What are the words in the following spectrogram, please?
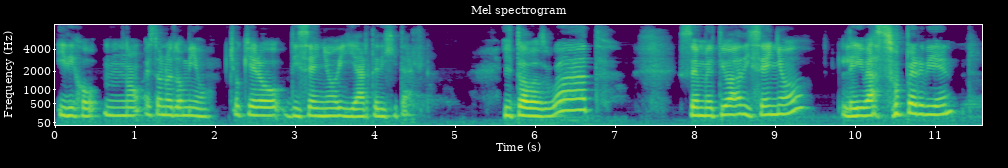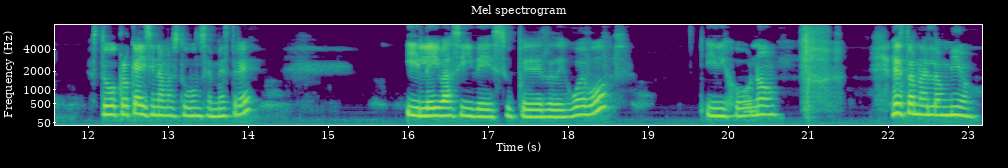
Y dijo, no, esto no es lo mío. Yo quiero diseño y arte digital. Y todos, ¿what? Se metió a diseño, le iba súper bien. Estuvo, creo que ahí sí nada más estuvo un semestre. Y le iba así de súper de huevos. Y dijo, no, esto no es lo mío.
